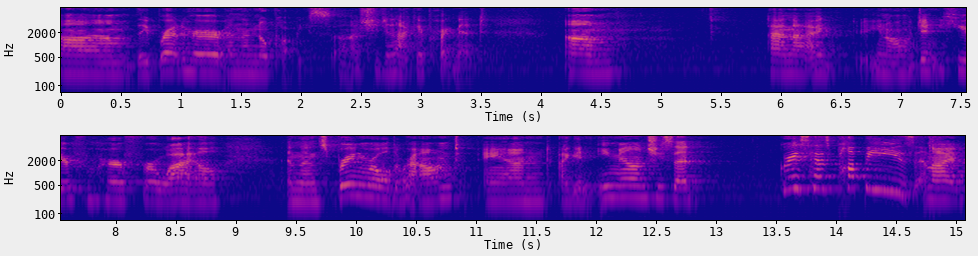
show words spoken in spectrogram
um, they bred her, and then no puppies. Uh, she did not get pregnant. Um, and I, you know, didn't hear from her for a while. And then spring rolled around, and I get an email, and she said, Grace has puppies, and I,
